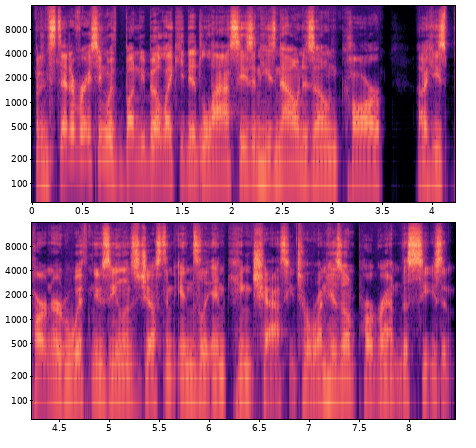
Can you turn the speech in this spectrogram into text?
But instead of racing with Bundybuilt like he did last season, he's now in his own car. Uh, he's partnered with New Zealand's Justin Inslee and King Chassis to run his own program this season.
